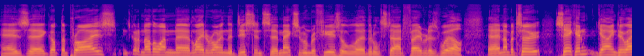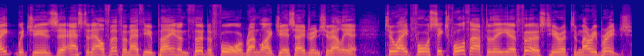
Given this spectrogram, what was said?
has uh, got the prize. He's got another one uh, later on in the distance, uh, Maximum Refusal, uh, that'll start favourite as well. Uh, number two, second, going to eight, which is uh, Aston Alpha for Matthew Payne, and third to four, Run Like Jess, Adrian Chevalier. Two eight four six fourth after the first here at Murray Bridge.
